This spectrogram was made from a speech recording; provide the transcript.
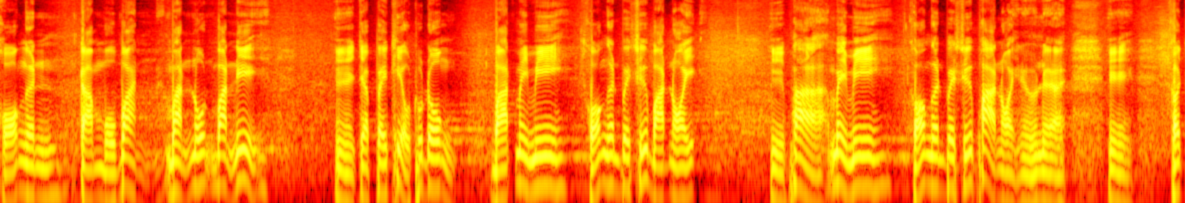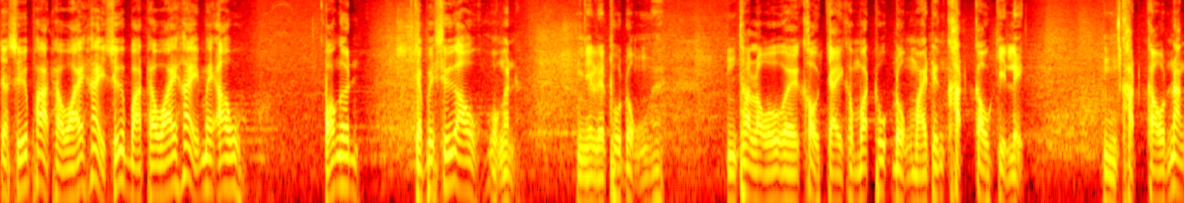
ขอเงินตามหมู่บ้าน บ้านโน้นบ้านนี้จะไปเที่ยวทุดง บาทไม่มีขอเงินไปซื้อบาทหน่อยผ้าไม่มีขอเงินไปซื้อผ้าหน่อยเนี่ยเขาจะซื้อผ้าถวายให้ซื้อบาทถวายให้ไม่เอา ขอเงินจะไปซื้อเอาว่างั้นนี่แหละทุดง ถ้าเราเข้าใจคำว่าทุดงหมายถึงขัดเกลากิเลส ขัดเกลานั่ง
